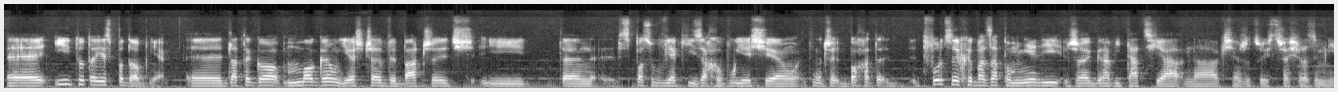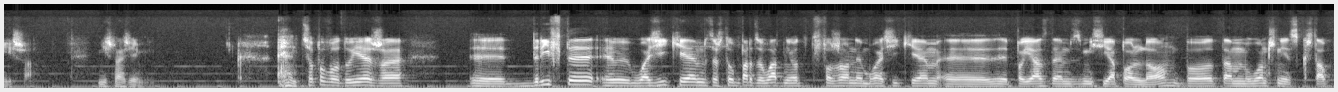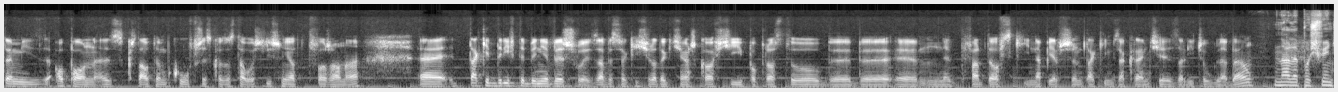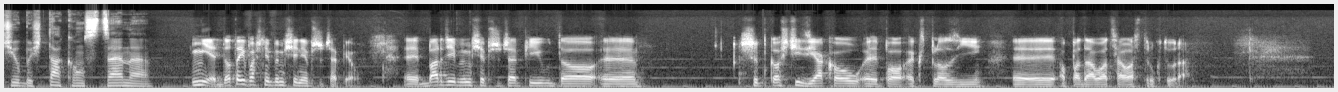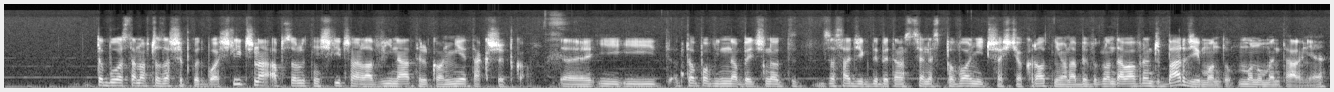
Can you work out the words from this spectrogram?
E, I tutaj jest podobnie. E, Dlatego mogę jeszcze wybaczyć i ten sposób, w jaki zachowuje się. To znaczy, bohater, twórcy chyba zapomnieli, że grawitacja na Księżycu jest sześć razy mniejsza niż na Ziemi. Co powoduje, że drifty y, łazikiem, zresztą bardzo ładnie odtworzonym łazikiem, y, pojazdem z misji Apollo, bo tam łącznie z kształtem i z opon, z kształtem kół wszystko zostało ślicznie odtworzone. E, Takie drifty by nie wyszły, za wysoki środek ciężkości i po prostu by, by Twardowski na pierwszym takim zakręcie zaliczył glebę. No ale poświęciłbyś taką scenę. Nie, do tej właśnie bym się nie przyczepiał. E, Bardziej bym się przyczepił do e, szybkości, z jaką e, po eksplozji e, opadała cała struktura. To było stanowczo za szybko. To była śliczna, absolutnie śliczna lawina, tylko nie tak szybko. E, I, i to- powinno być, no, w zasadzie, gdyby tę scenę spowolnić sześciokrotnie, ona by wyglądała wręcz bardziej mon- monumentalnie,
